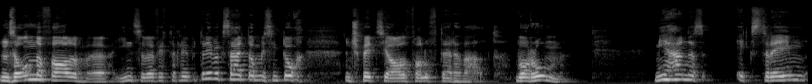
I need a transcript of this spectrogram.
ein Sonderfall, äh, Insel wäre vielleicht ein übertrieben gesagt, aber wir sind doch ein Spezialfall auf dieser Welt. Warum? Wir haben ein extrem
